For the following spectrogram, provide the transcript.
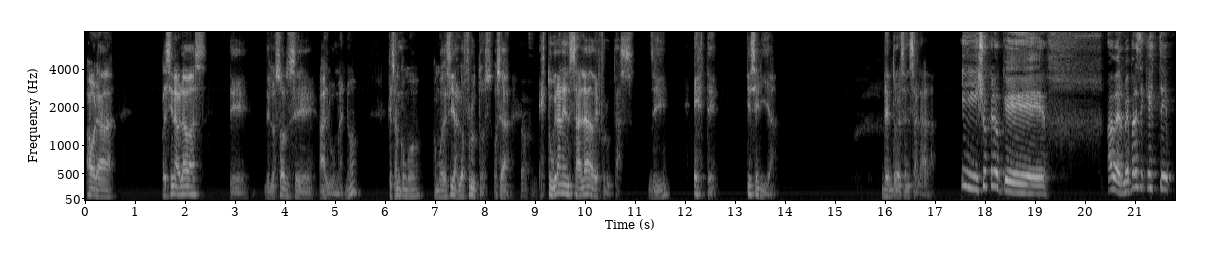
Ahora, recién hablabas de, los 11 álbumes, ¿no? Que son como, como decías, los frutos, o sea, es tu gran ensalada de frutas, ¿sí? Este, ¿qué sería dentro de esa ensalada? Y yo creo que a ver, me parece que este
